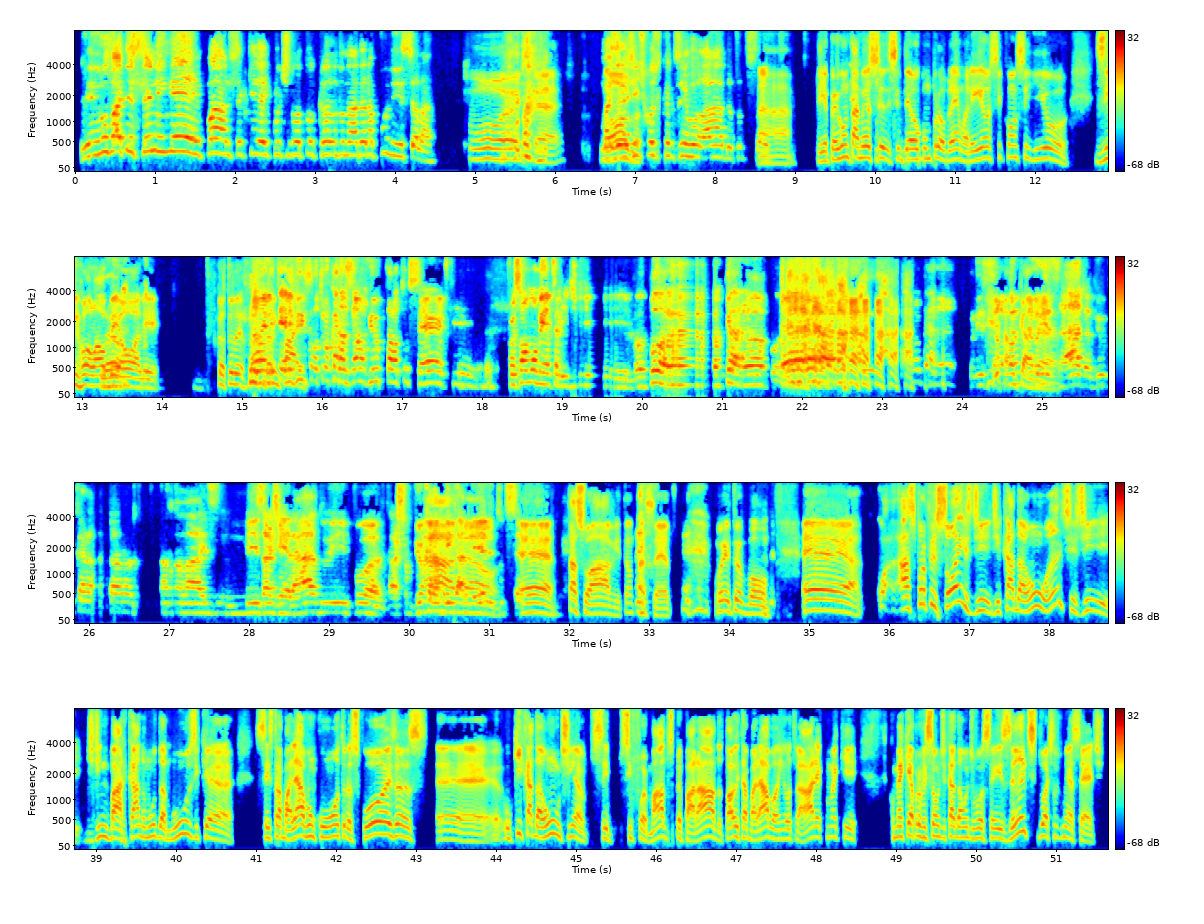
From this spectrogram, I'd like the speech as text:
E não vai descer ninguém, pá, não sei o que. Aí continuou tocando, do nada era a polícia lá. Poxa. Mas aí a gente conseguiu desenrolar, deu tudo certo. Ah, ia perguntar mesmo se, se, deu algum problema ali ou se conseguiu desenrolar não. o BO ali. Ficou tudo, não, ele, ele viu, encontrou o carazão, viu que tava tudo certo, que foi só um momento ali de. Pô, caramba, pô. É, o caramba. O policial é, caramba. viu o cara tava tava lá meio exagerado e, pô, acho, viu que era ah, brincadeira não. e tudo certo. É, tá suave, então tá certo. Muito bom. É, as profissões de, de cada um, antes de, de embarcar no mundo da música, vocês trabalhavam com outras coisas? É, o que cada um tinha se, se formado, se preparado tal, e trabalhava em outra área? Como é que, como é, que é a profissão de cada um de vocês antes do Atitude 67?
